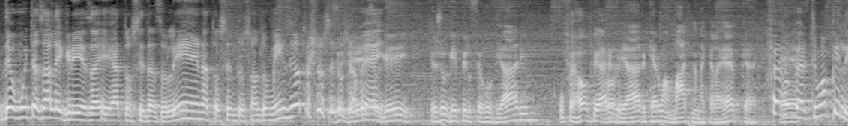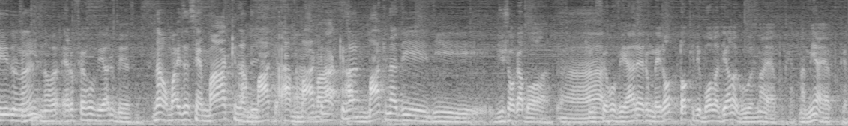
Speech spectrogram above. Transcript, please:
deu muitas alegrias aí à torcida azulina, à torcida do São Domingos e outras torcidas joguei, também. Joguei, eu joguei pelo Ferroviário, o ferroviário? Ferroviário, que era uma máquina naquela época. O ferroviário é, tinha um apelido, né? Não, era o ferroviário mesmo. Não, mas assim, é máquina a de... Máquina, a, a, máquina, máquina... A máquina de, de, de jogar bola. Ah. o ferroviário era o melhor toque de bola de Alagoas na época, na minha época.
